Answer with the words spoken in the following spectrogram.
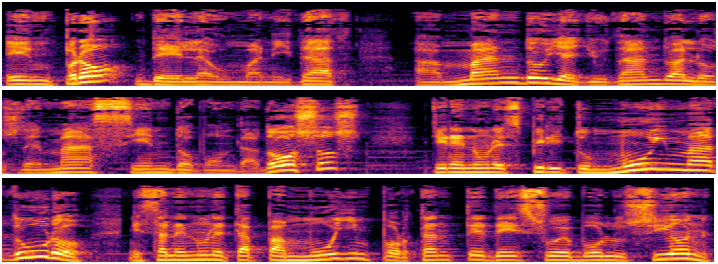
en pro de la humanidad amando y ayudando a los demás, siendo bondadosos, tienen un espíritu muy maduro, están en una etapa muy importante de su evolución,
